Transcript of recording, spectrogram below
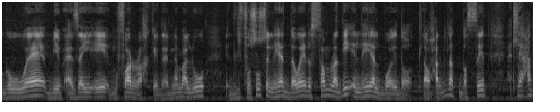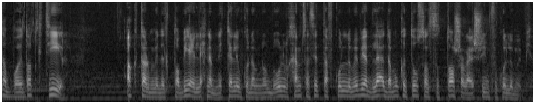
جواه بيبقى زي إيه مفرغ كده. انما له الفصوص اللي هي الدوائر السمراء دي اللي هي البويضات لو حضرتك بصيت هتلاقي عدد بويضات كتير. أكتر من الطبيعي اللي إحنا بنتكلم كنا بنقول خمسة ستة في كل مبيض. لا ده ممكن توصل 16 20 في كل مبيض.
